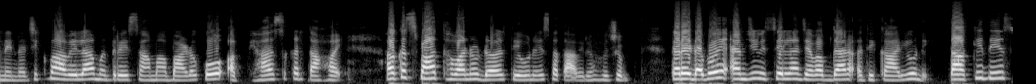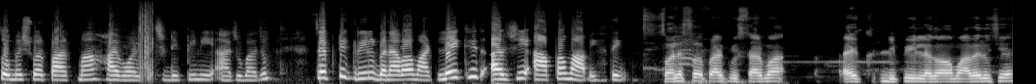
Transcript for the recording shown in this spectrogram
અને નજીકમાં આવેલા મદ્રેસામાં બાળકો અભ્યાસ કરતા હોય. અકસ્માત થવાનો ડર તેઓને સતાવી રહ્યો છે. ત્યારે ડભોઈ વિસેલના જવાબદાર અધિકારીઓની તાકીદે સોમેશ્વર પાર્કમાં હાઈ વોલ્ટેજ ડીપીની આજુબાજુ સેફટી ગ્રીલ બનાવવા માટે લેખિત અરજી આપવામાં આવી હતી. સોમેશ્વર પાર્ક વિસ્તારમાં એક ડીપી લગાવવામાં આવેલું છે.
